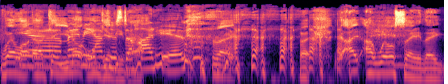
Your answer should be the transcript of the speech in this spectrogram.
Well, yeah, okay, you maybe know, we'll I'm give just you a that. hothead. right. right. I, I will say they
